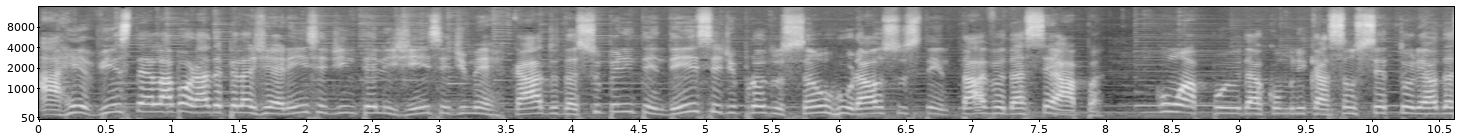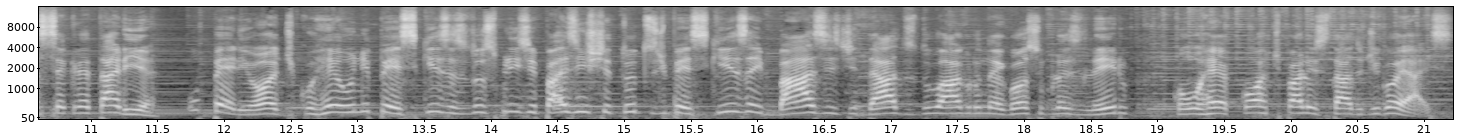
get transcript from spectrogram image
A revista é elaborada pela Gerência de Inteligência de Mercado da Superintendência de Produção Rural Sustentável da SEAPA, com o apoio da comunicação setorial da Secretaria. O periódico reúne pesquisas dos principais institutos de pesquisa e bases de dados do agronegócio brasileiro, com o recorte para o estado de Goiás.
